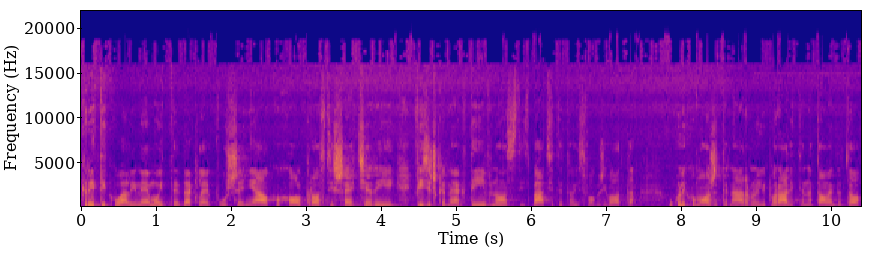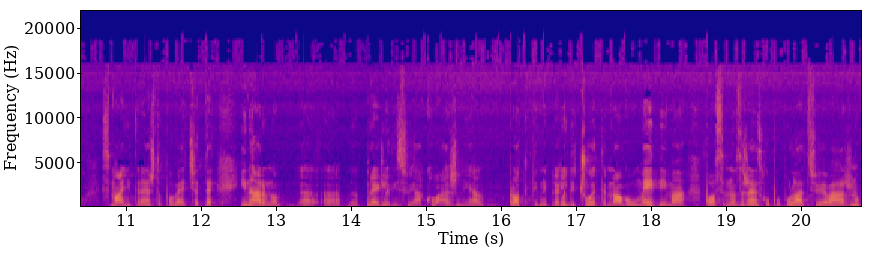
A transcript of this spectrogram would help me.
kritiku, ali nemojte, dakle, pušenje, alkohol, prosti šećeri, fizička neaktivnost, izbacite to iz svog života ukoliko možete naravno ili poradite na tome da to smanjite nešto, povećate i naravno pregledi su jako važni, jel? protektivni pregledi čujete mnogo u medijima, posebno za žensku populaciju je važno.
